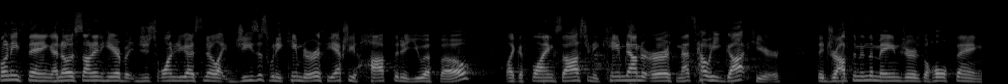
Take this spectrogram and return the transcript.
Funny thing, I know it's not in here, but just wanted you guys to know like Jesus, when he came to earth, he actually hopped in a UFO, like a flying saucer, and he came down to earth, and that's how he got here. They dropped him in the mangers, the whole thing.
